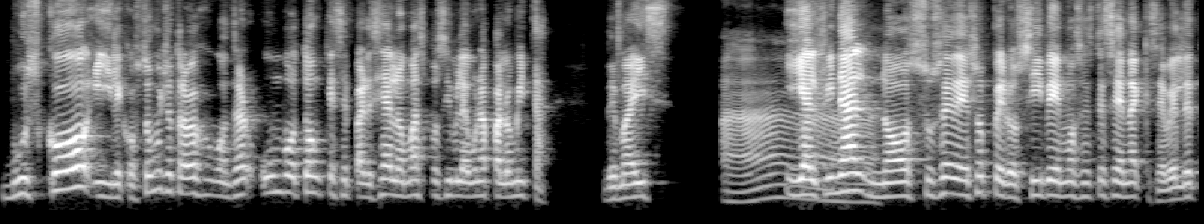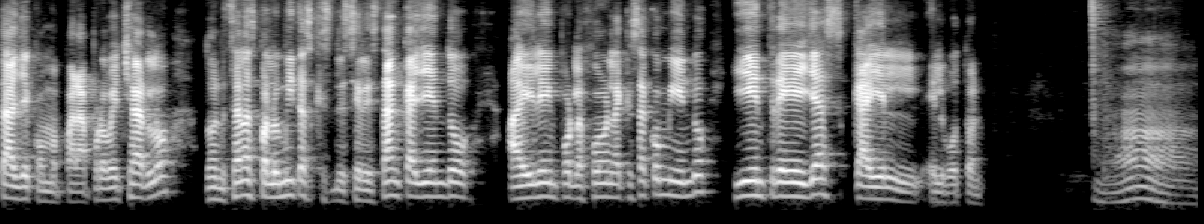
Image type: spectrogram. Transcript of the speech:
buscó y le costó mucho trabajo encontrar un botón que se parecía lo más posible a una palomita de maíz. Y al final ah. no sucede eso, pero sí vemos esta escena que se ve el detalle como para aprovecharlo, donde están las palomitas que se le están cayendo a Elaine por la forma en la que está comiendo y entre ellas cae el, botón. Ah.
